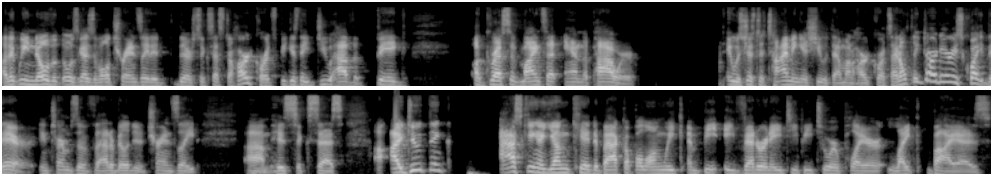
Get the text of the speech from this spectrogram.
I think we know that those guys have all translated their success to hard courts because they do have the big aggressive mindset and the power. It was just a timing issue with them on hard courts. I don't think Darderi is quite there in terms of that ability to translate um, his success. I do think asking a young kid to back up a long week and beat a veteran ATP Tour player like Baez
